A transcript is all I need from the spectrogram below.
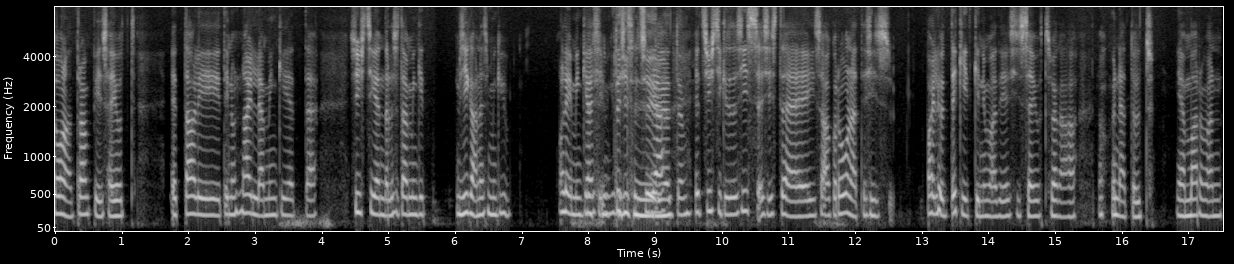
Donald Trumpi see jutt, et ta oli teinud nalja mingi, et äh, süstige endale seda mingit, mis iganes, mingi, oli mingi asi. desinfitseerijat jah. et süstige seda sisse, siis te ei saa koroonat ja siis paljud tegidki niimoodi ja siis see juhtus väga noh, õnnetult ja ma arvan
